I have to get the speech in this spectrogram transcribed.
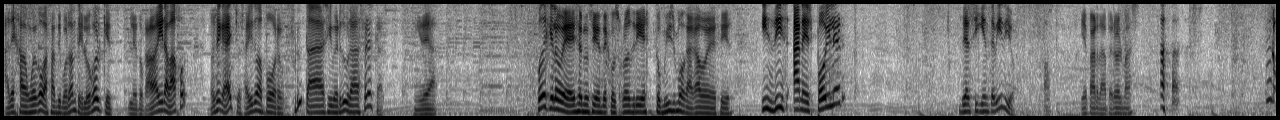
ha dejado un hueco bastante importante. Y luego el que le tocaba ir abajo, no sé qué ha hecho. Se ha ido a por frutas y verduras frescas. Ni idea. Puede que lo veáis en un siguiente Coach esto mismo que acabo de decir. ¿Is this an spoiler? Del siguiente vídeo. Oh, qué parda, pero el más. ¡No!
